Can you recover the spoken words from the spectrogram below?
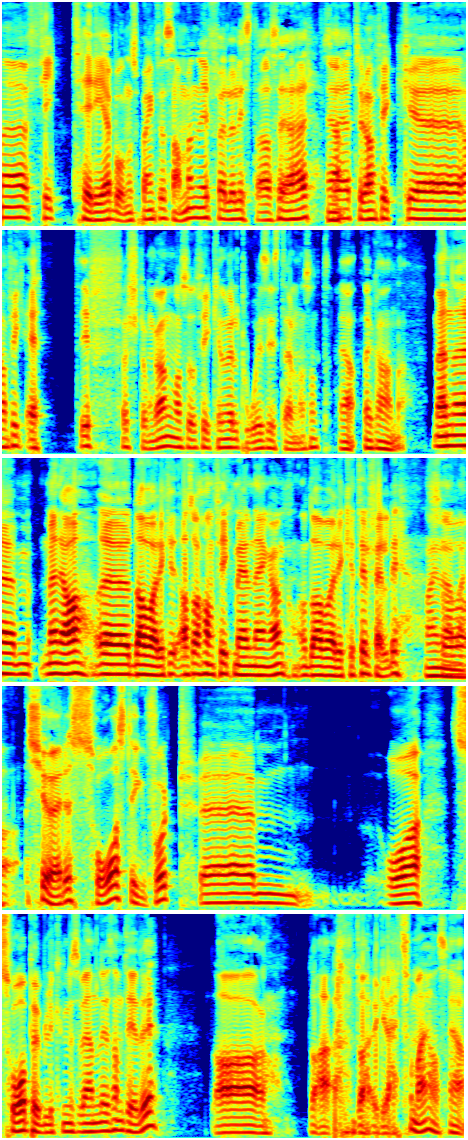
uh, fikk tre bonuspoeng til sammen, ifølge lista ser jeg her. Så Ja. jeg tror han fikk, han fikk ett i første omgang, og så fikk han vel to i siste, eller noe sånt. Ja, det kan hende. Men, men ja, da var ikke, altså han fikk mer enn én gang, og da var det ikke tilfeldig. Nei, nei, så nei. kjøre så styggfort og så publikumsvennlig samtidig, da, da, er- da er det greit for meg, altså. Ja.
